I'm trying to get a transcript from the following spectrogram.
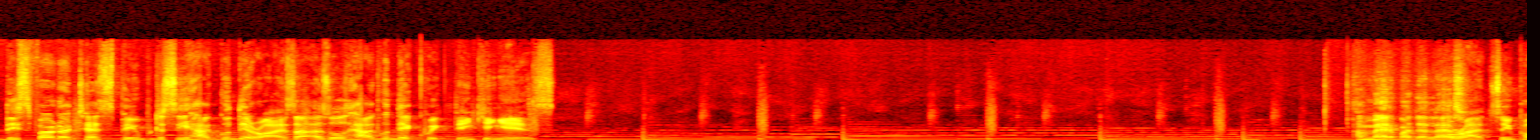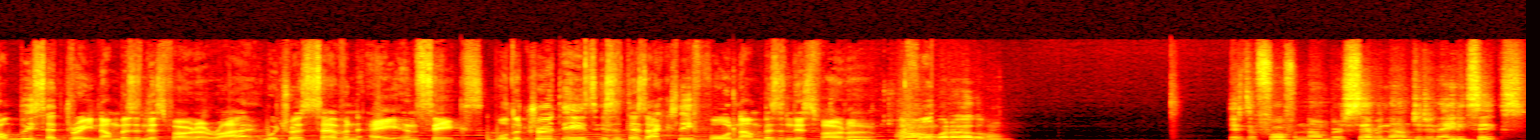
This photo tests people to see how good their eyes are as well as how good their quick thinking is. I'm mad about that last one. Alright, so you probably said three numbers in this photo, right? Which were 7, 8, and 6. Well, the truth is, is that there's actually four numbers in this photo. The oh, fourth what the other one? Is the fourth number 786?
